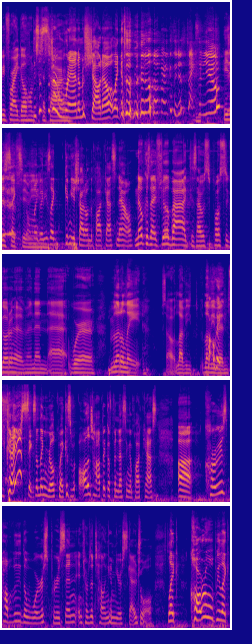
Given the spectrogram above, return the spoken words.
before I go home. This is such a random shout out like into the middle of it because he just texted you. He just texted me. Oh my god, he's like, give me a shout out on the podcast now. no, because I feel bad because I was supposed to go to him and then uh, we're I'm a little late. So love you, love you, Okay, Vince. can I just say something real quick? Because on the topic of finessing a podcast, uh, Karu is probably the worst person in terms of telling him your schedule. Like, Karu will be like,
